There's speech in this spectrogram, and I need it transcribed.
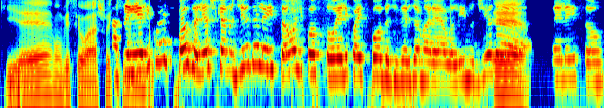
que é, vamos ver se eu acho aqui. Ah, tem ele com a esposa ali, acho que é no dia da eleição, ele postou ele com a esposa de verde e amarelo ali, no dia é... da, da eleição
